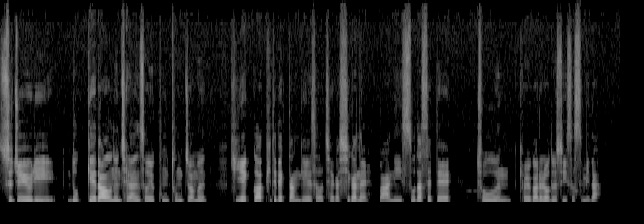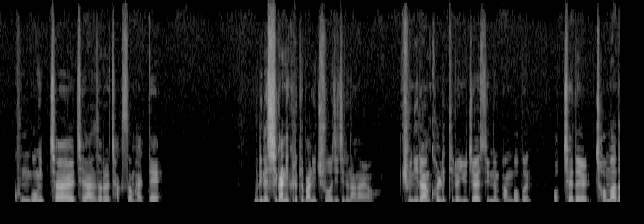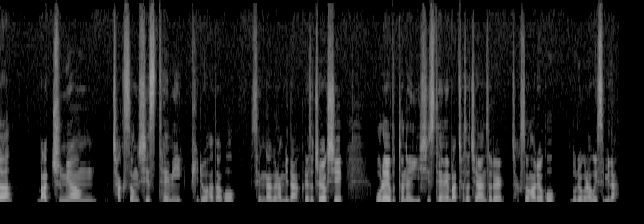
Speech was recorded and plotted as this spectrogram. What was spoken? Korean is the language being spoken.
수주율이 높게 나오는 제안서의 공통점은 기획과 피드백 단계에서 제가 시간을 많이 쏟았을 때 좋은 결과를 얻을 수 있었습니다. 공공입찰 제안서를 작성할 때 우리는 시간이 그렇게 많이 주어지지는 않아요. 균일한 퀄리티를 유지할 수 있는 방법은 업체들 저마다 맞춤형 작성 시스템이 필요하다고 생각을 합니다. 그래서 저 역시 올해부터는 이 시스템에 맞춰서 제안서를 작성하려고 노력을 하고 있습니다.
